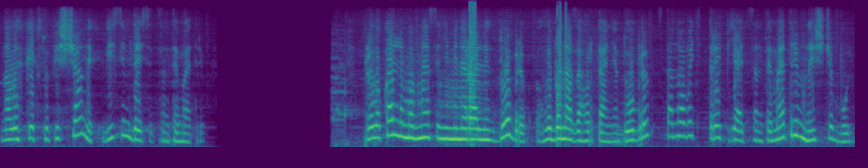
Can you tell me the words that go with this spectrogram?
на легких супіщаних 8-10 см. При локальному внесенні мінеральних добрив глибина загортання добрив становить 3-5 см нижче бульб.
